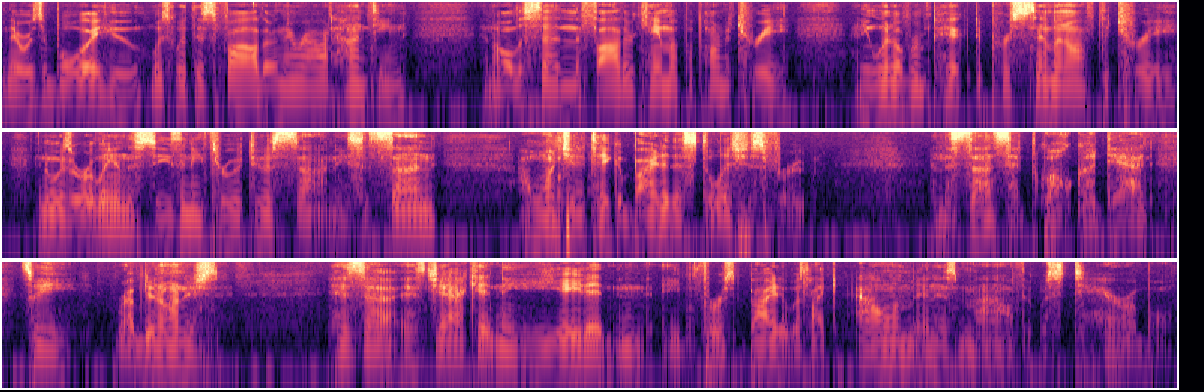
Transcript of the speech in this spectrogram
There was a boy who was with his father, and they were out hunting. And all of a sudden, the father came up upon a tree, and he went over and picked a persimmon off the tree. And it was early in the season. He threw it to his son. He said, Son, I want you to take a bite of this delicious fruit. And the son said, "Well, good, Dad." So he rubbed it on his his uh, his jacket and he, he ate it. And he first bite it was like alum in his mouth. It was terrible.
